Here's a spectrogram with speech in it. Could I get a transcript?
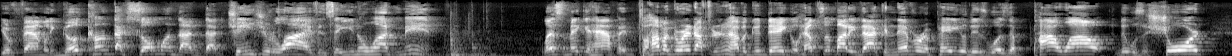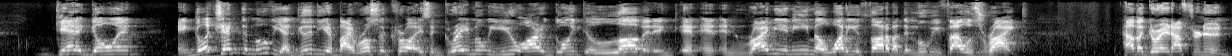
your family. Go contact someone that, that changed your life and say, you know what, man, let's make it happen. So have a great afternoon. Have a good day. Go help somebody that can never repay you. This was a powwow. This was a short. Get it going. And go check the movie, A Good Year by Russell Crowe. It's a great movie. You are going to love it. And, and, and, and write me an email. What do you thought about the movie if I was right? Have a great afternoon.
